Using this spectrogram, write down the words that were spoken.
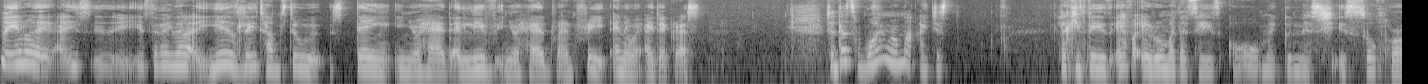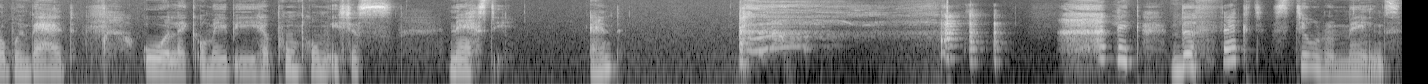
you know, it's, it's the fact that years later I'm still staying in your head. I live in your head rent free. Anyway, I digress. So that's one rumor I just like. If there's ever a rumor that says, "Oh my goodness, she is so horrible and bad," or like, or maybe her pom pom is just nasty, and like the fact still remains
